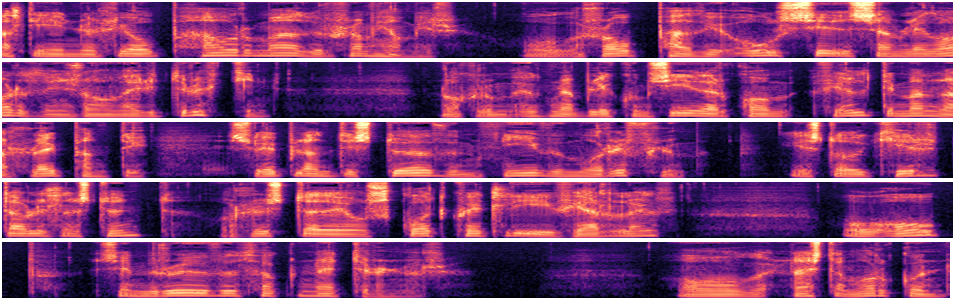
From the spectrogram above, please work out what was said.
Allt í einu hljóp hár maður fram hjá mér og rópaði ósiðsamlega orð eins og hann væri drukkin. Nokkrum augnablikum síðar kom fjöldi manna hlaupandi, sveiblandi stöfum, hnífum og riflum. Ég stóð kyrrt á litla stund og hlustaði á skotkvelli í fjarlægð og óp sem röfuð þögn nætturinnar. Og næsta morgun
